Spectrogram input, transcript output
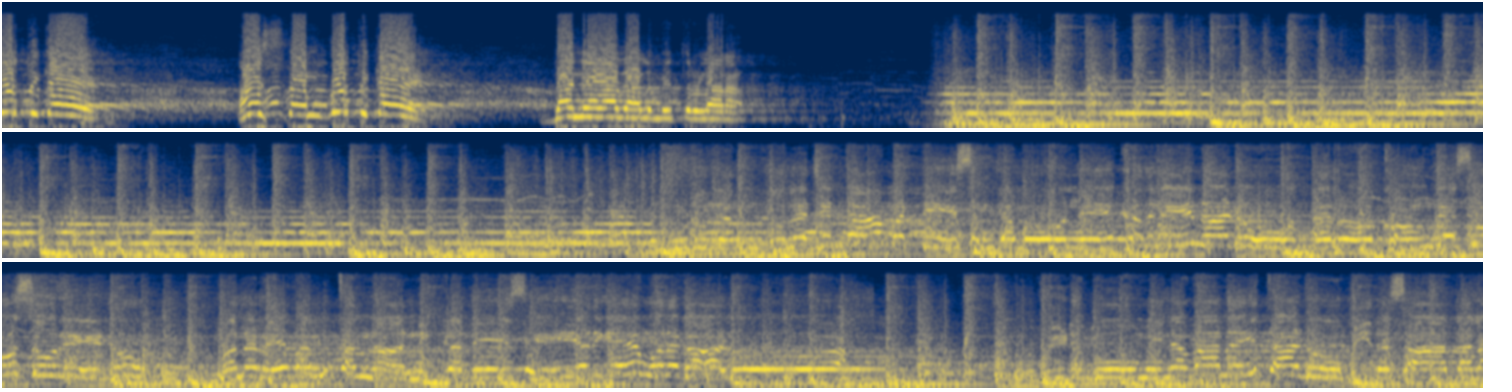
గుర్తుకే హస్తం గుర్తుకే ధన్యవాదాలు మిత్రులారా తలదీసి అడిగే మునగాడు. వీడు భూమిన వానైతాడు బిరసాదల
